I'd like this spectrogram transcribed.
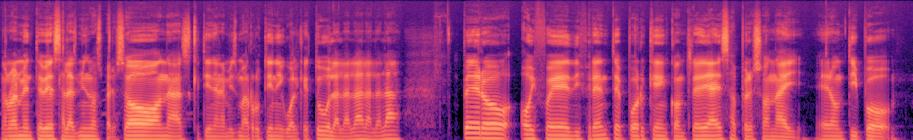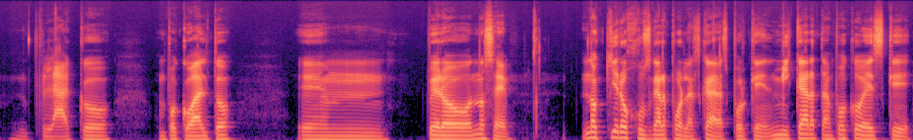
Normalmente ves a las mismas personas que tienen la misma rutina igual que tú, la la la la la. Pero hoy fue diferente porque encontré a esa persona ahí. Era un tipo flaco, un poco alto. Em, pero no sé. No quiero juzgar por las caras porque mi cara tampoco es que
